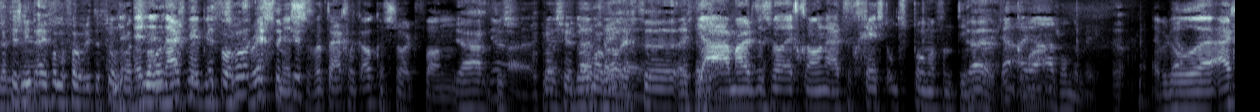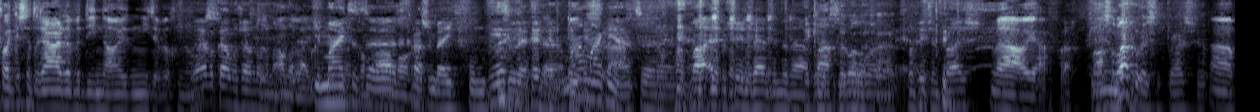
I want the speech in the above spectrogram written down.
dat is niet een van mijn favoriete films. En, maar het en is wel een Nightmare echte- het is Before Christmas, wat eigenlijk ook een soort van... Ja, Ja, het is Ja, geproduceerd door, maar wel echt... eh, echt- maar het is wel echt gewoon uit het geest ontsprongen van Tim Ja, ja. Burton. Ja, ja, zonder meer. Ik bedoel, eh, eigenlijk is het raar dat we die nooit niet hebben genoemd. Ja, we komen zo nog een ander lijstje. Je maait het eh, allemaal- het gras een beetje van de voeten weg. maar maakt niet uit. eh. Maar Edward Scissorhands inderdaad. Ik laatste het rol van Vincent Price. Nou ja. Laatste nog goed. Vincent Price, ja. Ah.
